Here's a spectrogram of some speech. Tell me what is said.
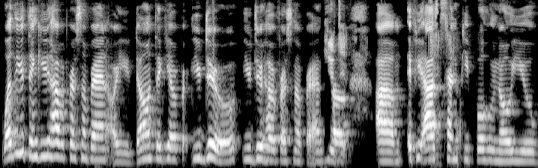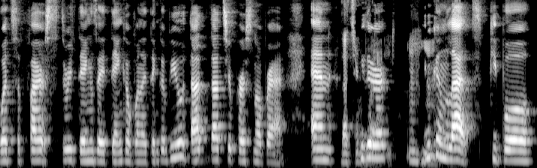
whether you think you have a personal brand or you don't think you have, a, you do, you do have a personal brand. You So do. um, if you ask That's 10 true. people who know you, what's the first three things they think of when they think of you? That that's your personal brand. And That's either brand. hmm you can let people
